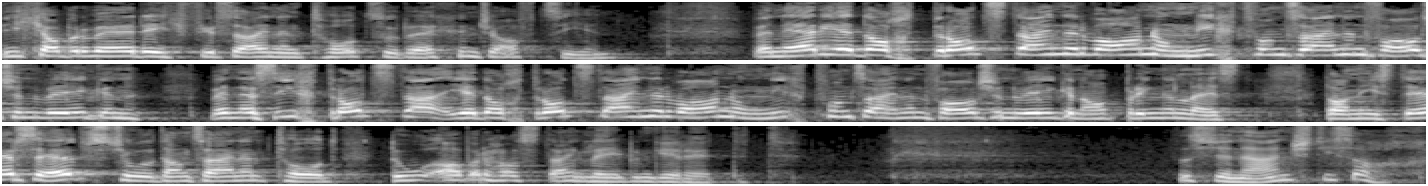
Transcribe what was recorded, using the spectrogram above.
Dich aber werde ich für seinen Tod zur Rechenschaft ziehen. Wenn er jedoch trotz deiner Warnung nicht von seinen falschen Wegen, wenn er sich trotz, jedoch trotz deiner Warnung nicht von seinen falschen Wegen abbringen lässt, dann ist er selbst schuld an seinem Tod. Du aber hast dein Leben gerettet. Das ist eine ernste Sache.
